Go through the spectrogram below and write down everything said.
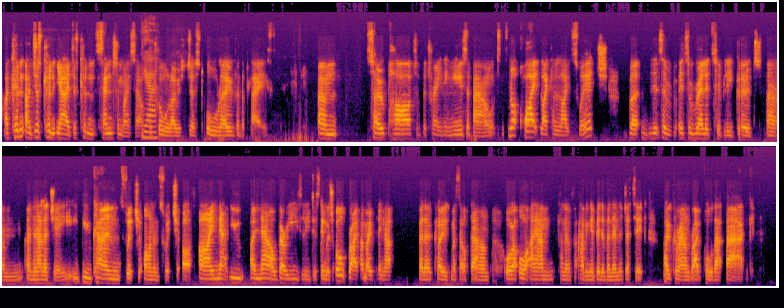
I couldn't. I just couldn't. Yeah, I just couldn't center myself Yeah. at all. I was just all over the place. Um, so part of the training is about. It's not quite like a light switch, but it's a it's a relatively good um, analogy. You can switch it on and switch it off. I now you I now very easily distinguish. Oh, right, I'm opening up. Better close myself down, or or I am kind of having a bit of an energetic poke around. Right, pull that back.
